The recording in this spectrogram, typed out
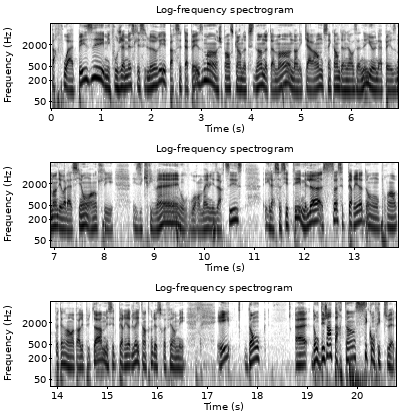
parfois apaisés, mais il faut jamais se laisser leurrer par cet apaisement. Je pense qu'en Occident, notamment, dans les 40, 50 dernières années, il y a eu un apaisement des relations entre les, écrivains, ou voire même les artistes, et la société. Mais là, ça, cette période, on pourra peut-être en parler plus tard, mais cette période-là est en train de se refermer. Et donc, euh, donc déjà en partant, c'est conflictuel.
